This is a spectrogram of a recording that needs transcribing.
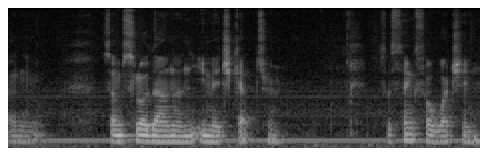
I don't know, some slowdown on image capture. So thanks for watching.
